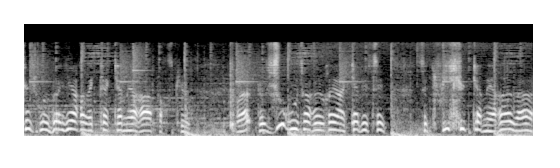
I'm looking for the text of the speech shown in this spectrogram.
Que je me bagarre avec la caméra parce que le jour où j'arriverai à caler cette, fichue caméra là,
